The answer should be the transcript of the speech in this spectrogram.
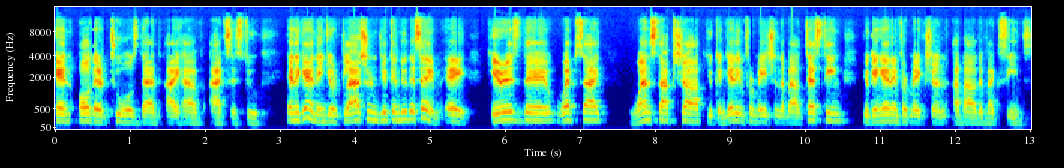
and other tools that I have access to. And again, in your classroom, you can do the same. Hey, here is the website, one-stop shop. You can get information about testing. You can get information about the vaccines,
